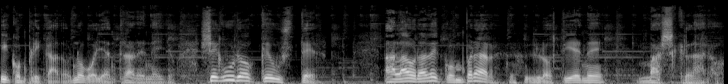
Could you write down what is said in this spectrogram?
y complicado, no voy a entrar en ello. Seguro que usted, a la hora de comprar, lo tiene más claro.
